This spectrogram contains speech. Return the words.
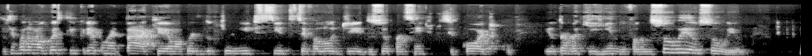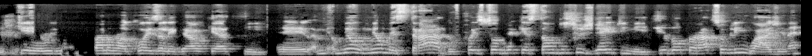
você falou uma coisa que eu queria comentar, que é uma coisa do que o Nietzsche cita, você falou de, do seu paciente psicótico, eu estava aqui rindo, falando, sou eu, sou eu. Porque eu falo uma coisa legal que é assim: é, o meu, meu mestrado foi sobre a questão do sujeito em Nietzsche, e o doutorado sobre linguagem, né?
